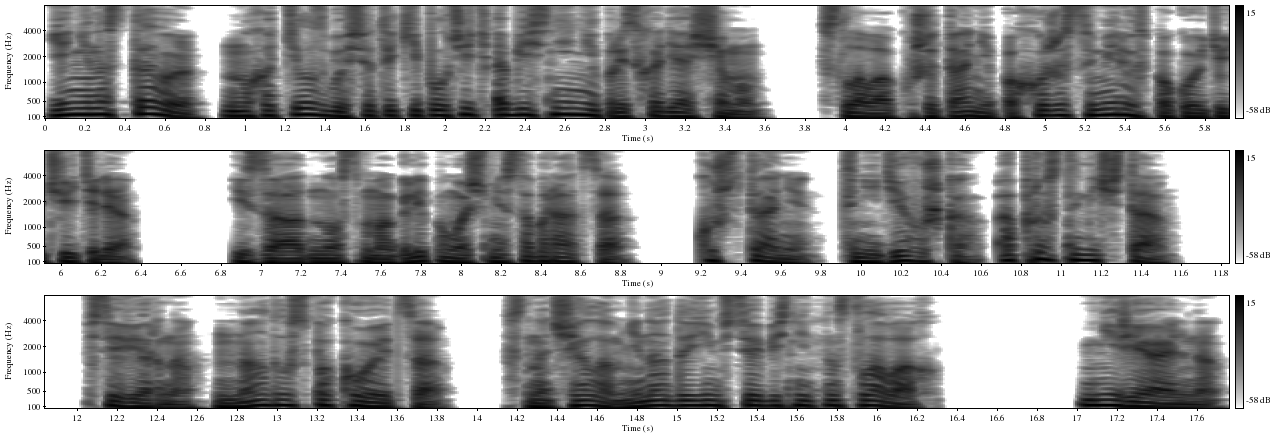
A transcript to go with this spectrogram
Я не настаиваю, но хотелось бы все-таки получить объяснение происходящему. Слова Кушитани, похоже, сумели успокоить учителя и заодно смогли помочь мне собраться. Куштани, ты не девушка, а просто мечта. Все верно, надо успокоиться. Сначала мне надо им все объяснить на словах. Нереально.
